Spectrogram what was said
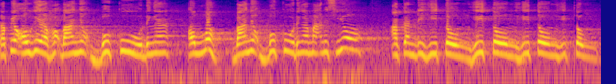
Tapi orang hak banyak buku dengan Allah, banyak buku dengan manusia, akan dihitung, hitung, hitung, hitung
